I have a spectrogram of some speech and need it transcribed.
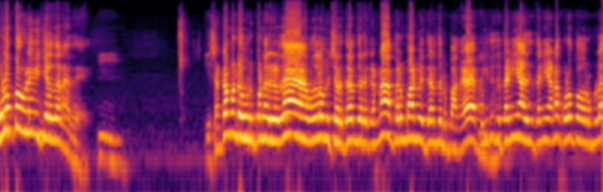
குழப்பம் விளைவிக்கிறது தானே அது. சட்டமன்ற உறுப்பினர்கள் தான் முதலமைச்சரை தேர்ந்தெடுக்கணும்னா பெரும்பான்மை தேர்ந்தெடுப்பாங்க. இப்போ. இதுக்கு தனியாக அதுக்கு தனியானா குழப்பம் வரும்ல.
